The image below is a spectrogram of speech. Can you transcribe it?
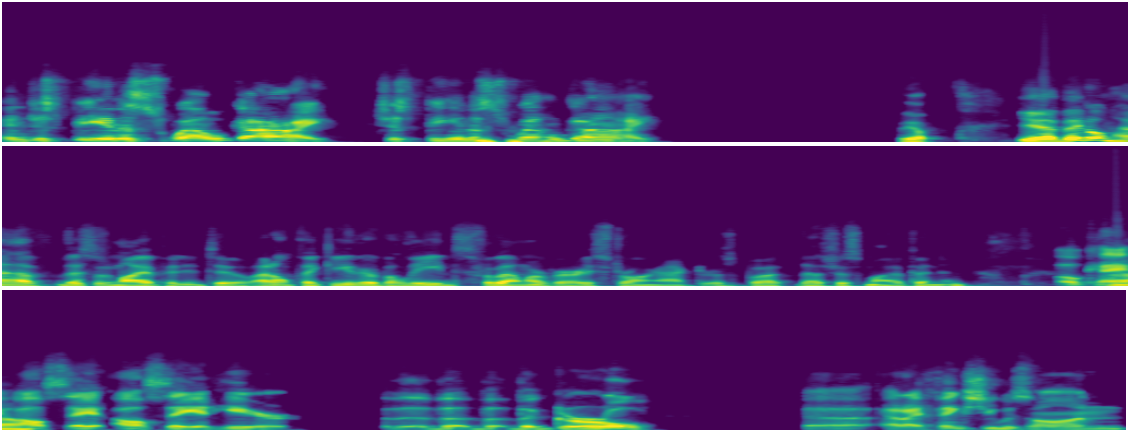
and just being a swell guy. Just being a swell guy. Yep. Yeah, they don't have. This is my opinion too. I don't think either of the leads for them are very strong actors, but that's just my opinion. Okay, Yeah. I'll say it. I'll say it here. The the the, the girl, uh, and I think she was on.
